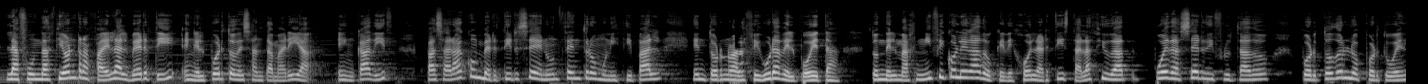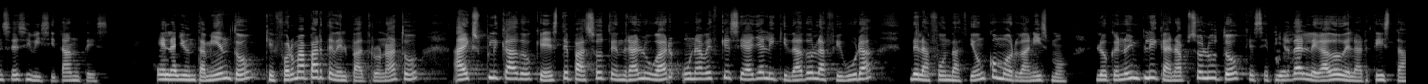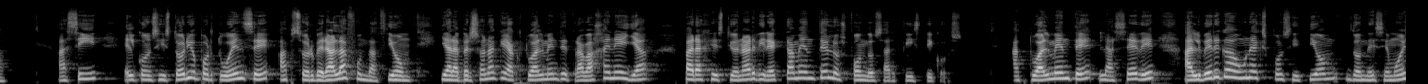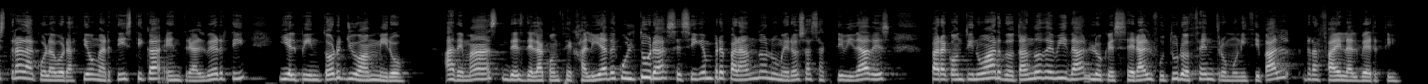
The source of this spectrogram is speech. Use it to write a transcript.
La Fundación Rafael Alberti, en el puerto de Santa María, en Cádiz, pasará a convertirse en un centro municipal en torno a la figura del poeta, donde el magnífico legado que dejó el artista a la ciudad pueda ser disfrutado por todos los portuenses y visitantes. El ayuntamiento, que forma parte del patronato, ha explicado que este paso tendrá lugar una vez que se haya liquidado la figura de la fundación como organismo, lo que no implica en absoluto que se pierda el legado del artista. Así, el consistorio portuense absorberá la fundación y a la persona que actualmente trabaja en ella para gestionar directamente los fondos artísticos. Actualmente, la sede alberga una exposición donde se muestra la colaboración artística entre Alberti y el pintor Joan Miró. Además, desde la Concejalía de Cultura se siguen preparando numerosas actividades para continuar dotando de vida lo que será el futuro centro municipal Rafael Alberti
